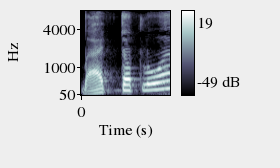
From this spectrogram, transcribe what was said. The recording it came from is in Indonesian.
Bacot lu.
